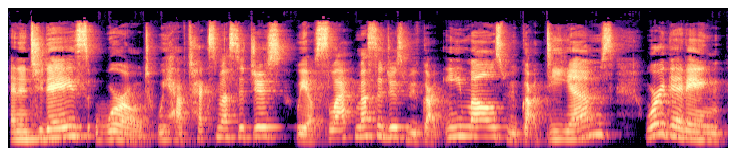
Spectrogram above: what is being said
And in today's world, we have text messages, we have Slack messages, we've got emails, we've got DMs. We're getting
